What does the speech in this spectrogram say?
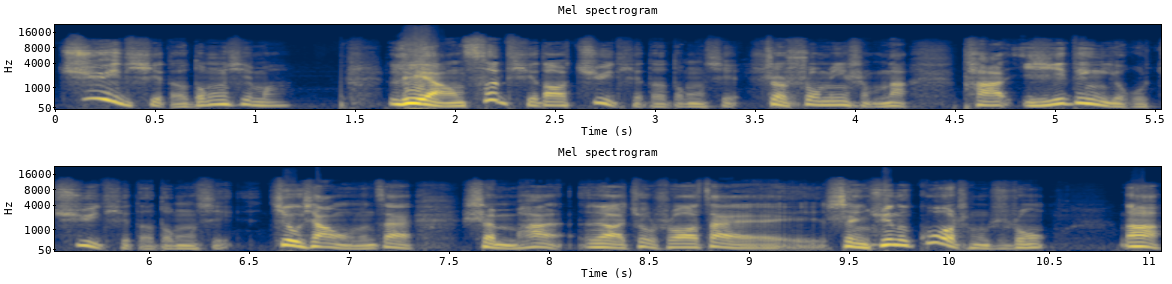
具体的东西吗？两次提到具体的东西，这说明什么呢？他一定有具体的东西。就像我们在审判啊，就是说在审讯的过程之中，那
